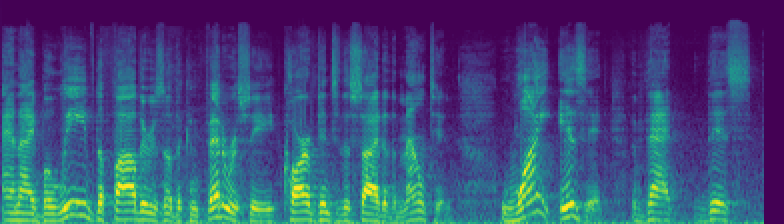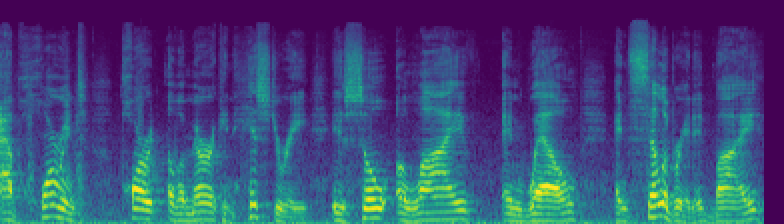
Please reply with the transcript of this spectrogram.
and I believe the fathers of the Confederacy carved into the side of the mountain. Why is it that this abhorrent part of American history is so alive and well and celebrated by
